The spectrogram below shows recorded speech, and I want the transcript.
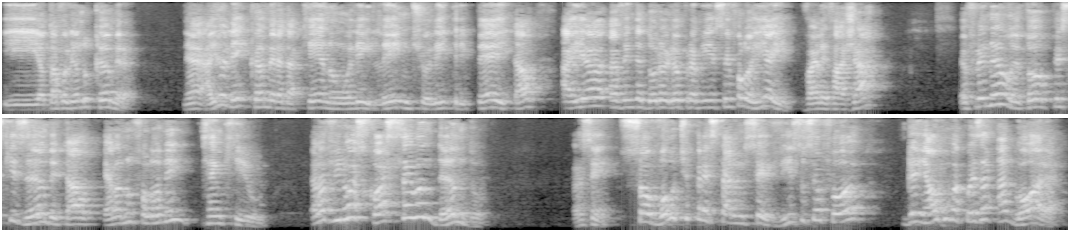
e eu estava olhando câmera. Né? Aí eu olhei câmera da Canon, olhei lente, olhei tripé e tal. Aí a, a vendedora olhou para mim assim e falou: E aí, vai levar já? Eu falei, não, eu estou pesquisando e tal. Ela não falou nem thank you. Ela virou as costas e saiu andando. Assim, só vou te prestar um serviço se eu for ganhar alguma coisa agora.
